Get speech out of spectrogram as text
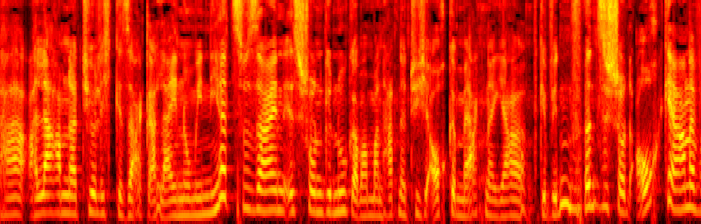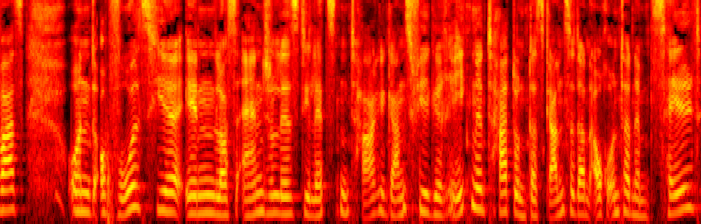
alle haben natürlich gesagt, allein nominiert zu sein ist schon genug, aber man hat natürlich auch gemerkt, na ja, gewinnen würden sie schon auch gerne was. Und obwohl es hier in Los Angeles die letzten Tage ganz viel geregnet hat und das Ganze dann auch unter einem Zelt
